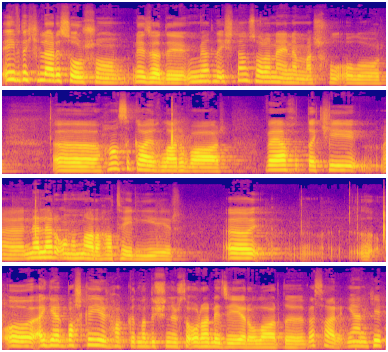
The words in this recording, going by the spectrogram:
Evdəkiləri soruşun, necədir? Ümumiyyətlə işdən sonra nə ilə məşğul olur? Hansı qayğıları var? Və yaxud da ki, nələr onu narahat eləyir? Əgər başqa yer haqqında düşünürsə, ora necə yer olardı və s. Yəni ki,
